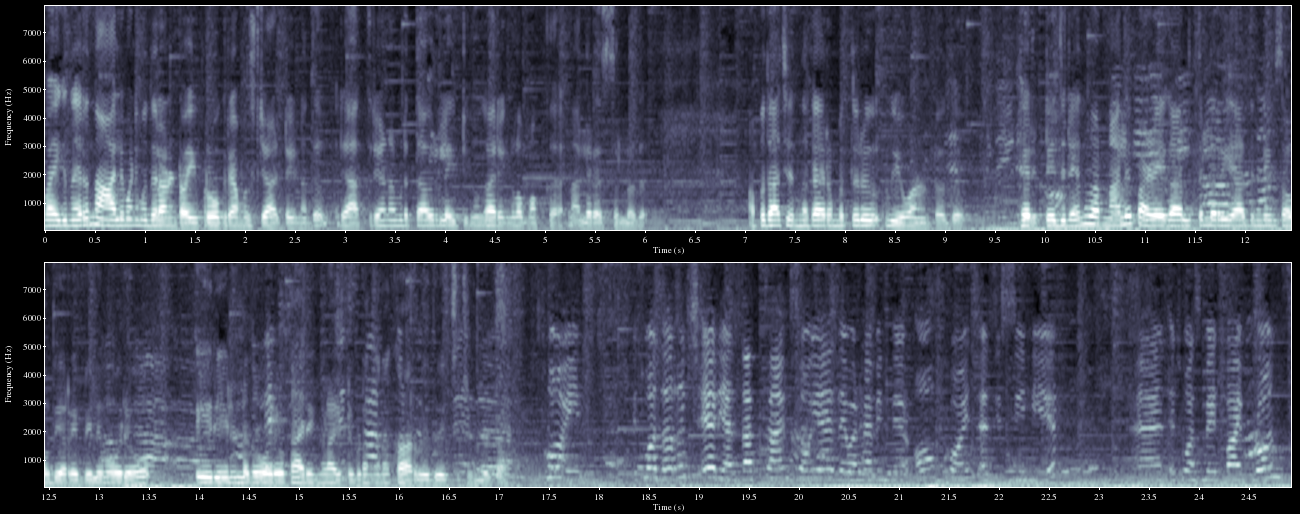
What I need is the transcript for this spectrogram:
വൈകുന്നേരം നാല് മണി മുതലാണ് കേട്ടോ ഈ പ്രോഗ്രാം സ്റ്റാർട്ട് ചെയ്യുന്നത് രാത്രിയാണ് അവിടുത്തെ ആ ഒരു ലൈറ്റിങ്ങും കാര്യങ്ങളും ഒക്കെ നല്ല രസമുള്ളത്. അപ്പോൾ ഇതാ ചെന്ന് കയറുമ്പോഴത്തെ ഒരു വ്യൂ ആണ് കേട്ടോ ഇത്. ഹെറിറ്റേജ് ഡേ എന്ന് പറഞ്ഞാൽ പഴയ കാലത്തുള്ള റിയാദിന്റെയും സൗദി അറേബ്യയിലും ഓരോ ഏരിയയിലുള്ളത് ഓരോ കാര്യങ്ങളായിട്ട് ഇവിടെ അങ്ങനെ കാർവ് ചെയ്ത് വെച്ചിട്ടുണ്ട് കേട്ടോ made by bronze.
